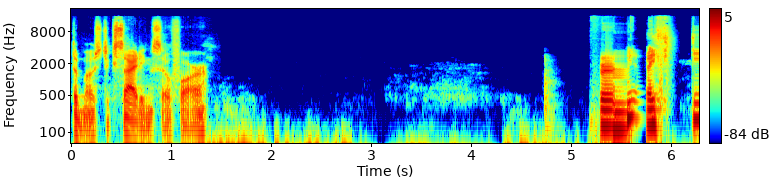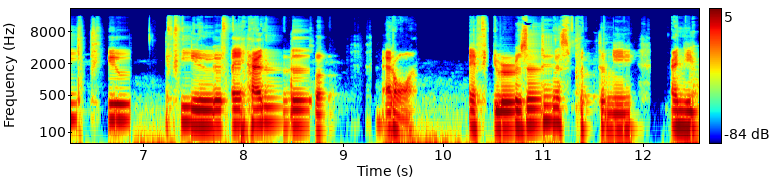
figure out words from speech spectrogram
the most exciting so far. For me, I think if you if you if I had this book at all, if you were presenting this book to me and you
